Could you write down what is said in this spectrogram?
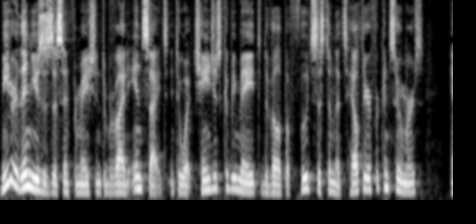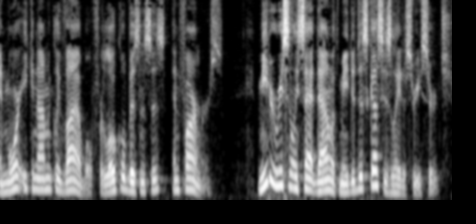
Meter then uses this information to provide insights into what changes could be made to develop a food system that's healthier for consumers and more economically viable for local businesses and farmers. Meter recently sat down with me to discuss his latest research.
